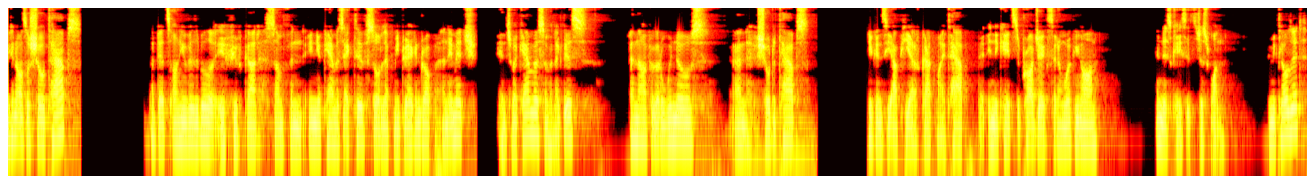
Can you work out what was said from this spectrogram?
You can also show tabs, but that's only visible if you've got something in your canvas active. So let me drag and drop an image into my canvas, something like this. And now if I go to Windows and show the tabs, you can see up here I've got my tab that indicates the projects that I'm working on. In this case, it's just one. Let me close it.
